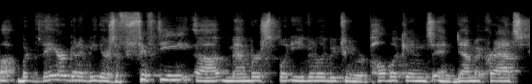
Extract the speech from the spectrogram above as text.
uh, but they are going to be there's a 50 uh, member split evenly between Republicans and Democrats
